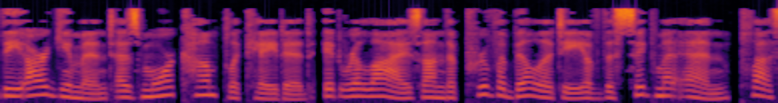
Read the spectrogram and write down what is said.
The argument is more complicated it relies on the provability of the sigma n plus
